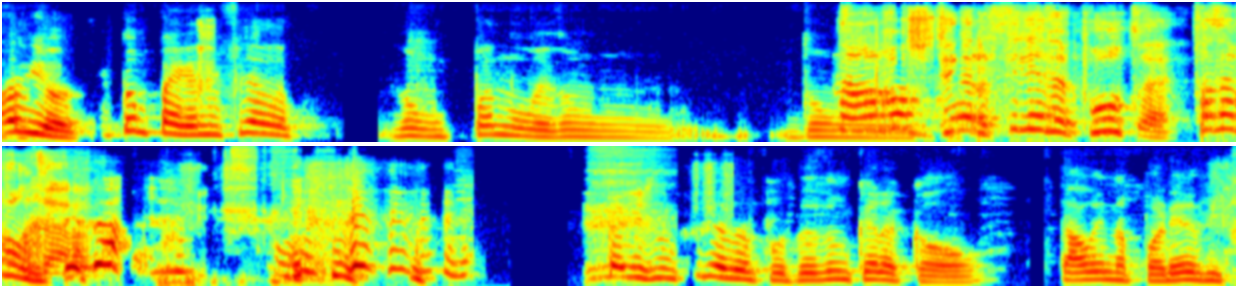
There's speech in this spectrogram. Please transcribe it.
Ó Diogo, então pega num filho da- de um panelê de um. De um... Não, não podes ter, filha da puta. Estás à vontade. Pegas num filho da puta de um caracol que está ali na parede e Não,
